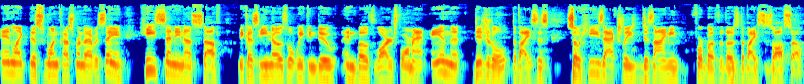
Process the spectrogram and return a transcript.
And like this one customer that I was saying, he's sending us stuff because he knows what we can do in both large format and the digital devices. So he's actually designing for both of those devices also.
